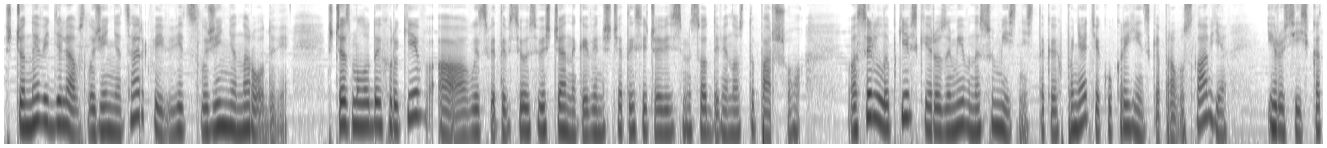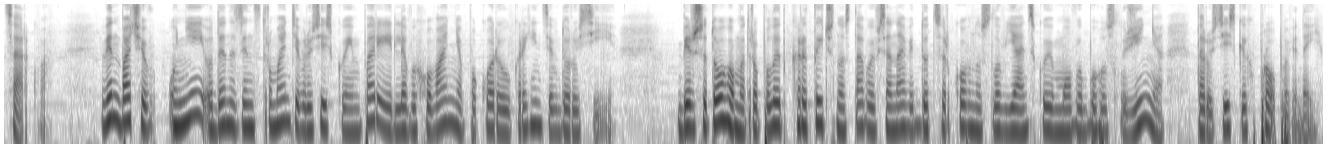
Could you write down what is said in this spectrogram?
що не відділяв служіння церкві від служіння народові. Ще з молодих років, а висвітився у священники він ще 1891-го, Василь Липківський розумів несумісність таких понять, як українське православ'я і російська церква. Він бачив у ній один із інструментів Російської імперії для виховання покори українців до Росії. Більше того, митрополит критично ставився навіть до церковно-слов'янської мови богослужіння та російських проповідей.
